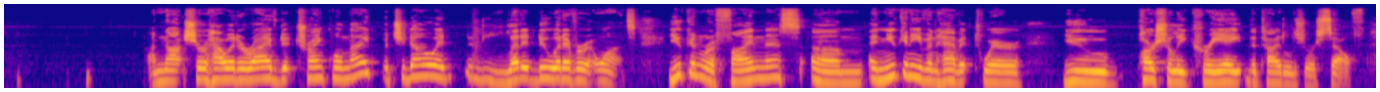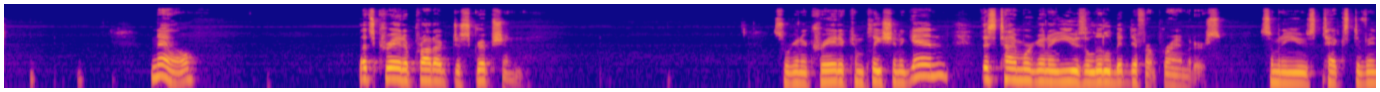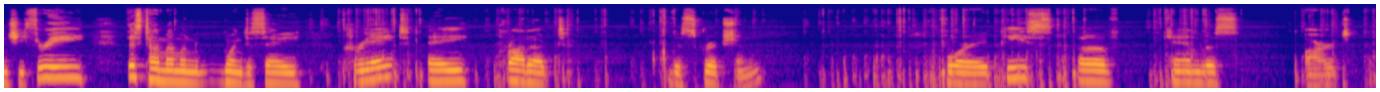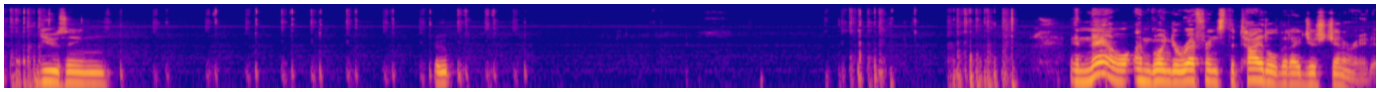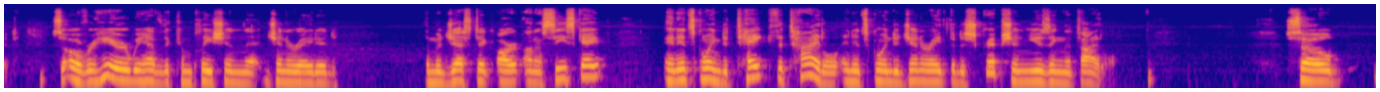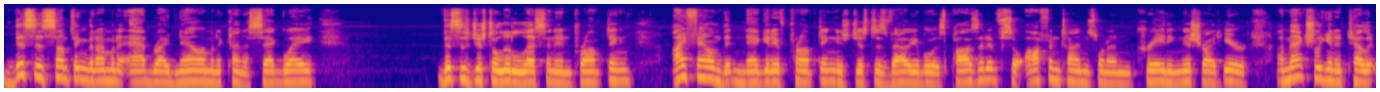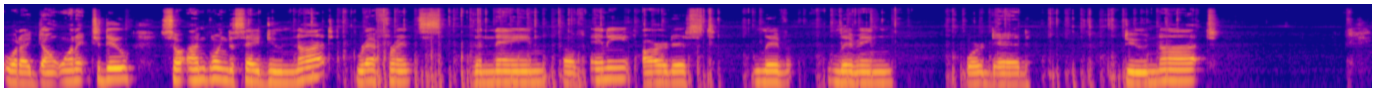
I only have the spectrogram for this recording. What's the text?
I'm not sure how it arrived at Tranquil Night, but you know, it, it let it do whatever it wants. You can refine this, um, and you can even have it to where you partially create the titles yourself. Now, let's create a product description. So we're going to create a completion again. This time we're going to use a little bit different parameters. So I'm going to use text DaVinci 3. This time I'm going to say create a product description for a piece of canvas art using And now I'm going to reference the title that I just generated. So over here we have the completion that generated the majestic art on a seascape and it's going to take the title and it's going to generate the description using the title. So this is something that I'm going to add right now. I'm going to kind of segue. This is just a little lesson in prompting. I found that negative prompting is just as valuable as positive. So oftentimes when I'm creating this right here, I'm actually going to tell it what I don't want it to do. So I'm going to say, do not reference the name of any artist live, living or dead. Do not,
